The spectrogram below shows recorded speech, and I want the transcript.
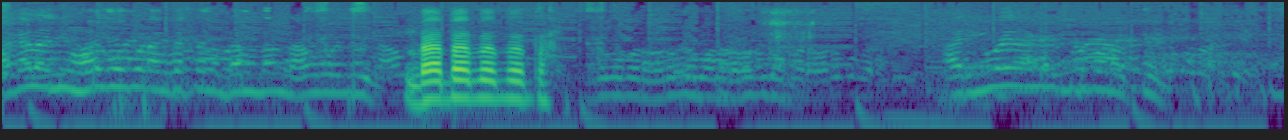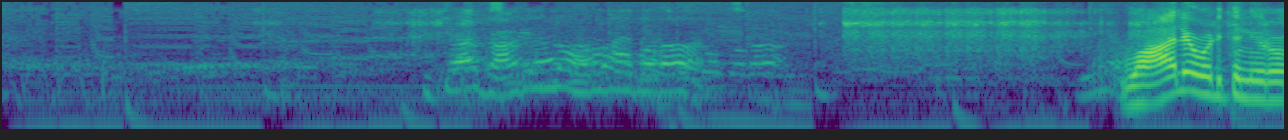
ಆಗಲ್ಲ ನೀವು ಹೊರಗೆ ಹೋಗ್ಬೇಡ ಹಂಗತ್ತಾನ ಬಂದು ಬಂದು ನಾವು ಹೋಗಿ. ಬಾ ಬಾ ಬಾ ಬಾ ಬಾ. ಆ ರಿವೈ ಆಗಕ್ಕೆ ಬಿಡ್ಬೇಡ ಅಷ್ಟೇ. ಈಗ ಯಾರ್ ಗಾಡಿಯಿಂದ ಹೊರಗೆ ಹೋಗ್ಬೇಡ? ವಾಲೆ ಹೊಡಿತೀನಿ ಇರು.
